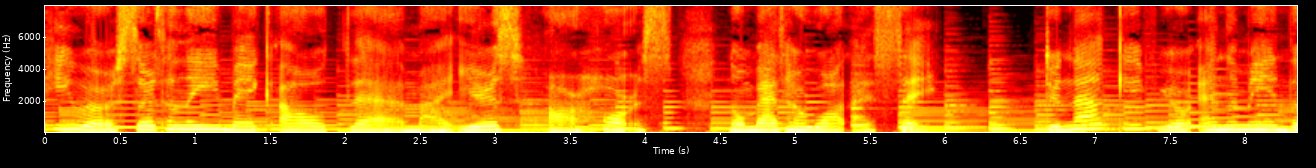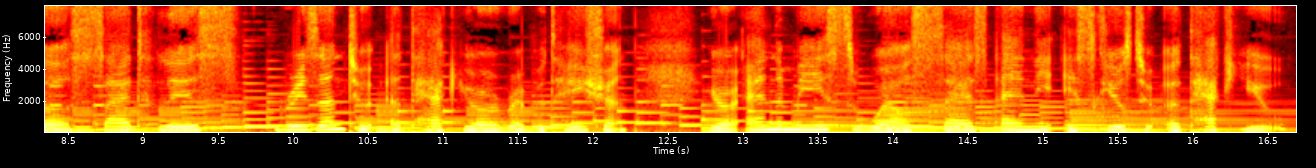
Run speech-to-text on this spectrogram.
He will certainly make out that my ears are horns, no matter what I say. Do not give your enemy the slightest reason to attack your reputation. Your enemies will seize any excuse to attack you.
